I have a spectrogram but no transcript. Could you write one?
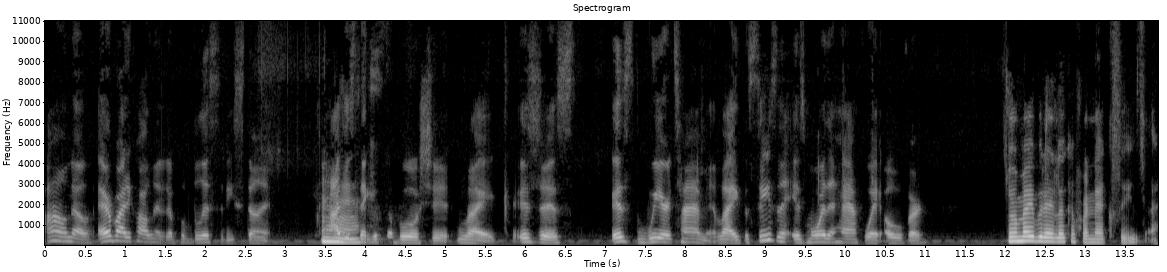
I don't know. Everybody calling it a publicity stunt. I just Mhm. think it's some bullshit. Like it's just it's weird timing. Like the season is more than halfway over. Well, maybe they're looking for next season.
